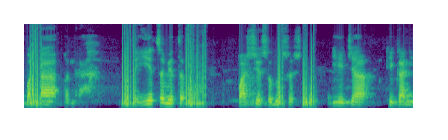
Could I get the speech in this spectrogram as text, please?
बारा पंधरा. याचं एचं वेतन पाचशे सदुसष्ट एच्या ठिकाणी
